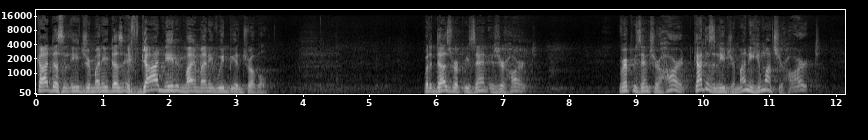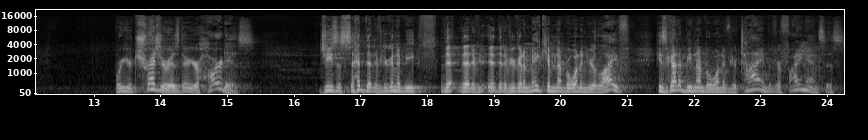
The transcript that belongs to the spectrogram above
God doesn't need your money. Doesn't, if God needed my money, we'd be in trouble. What it does represent is your heart. It represents your heart. God doesn't need your money, He wants your heart. Where your treasure is, there your heart is. Jesus said that if you're going to be, that, that, if, that if you're going to make him number one in your life, he's got to be number one of your time, of your finances.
